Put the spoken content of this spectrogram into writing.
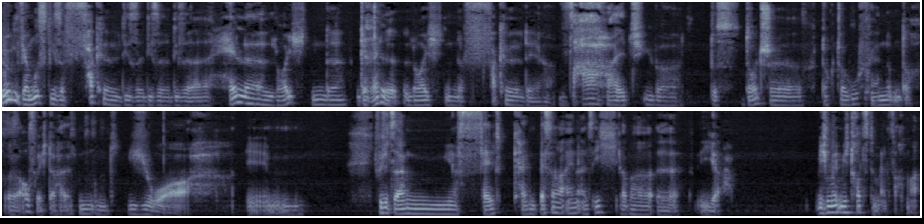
Irgendwer muss diese Fackel, diese, diese, diese helle, leuchtende, grell leuchtende Fackel der Wahrheit über das deutsche Dr. Who-Fandom doch äh, aufrechterhalten. Und ja, ähm, ich würde jetzt sagen, mir fällt kein besser ein als ich, aber äh, ja. Ich melde mich trotzdem einfach mal.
